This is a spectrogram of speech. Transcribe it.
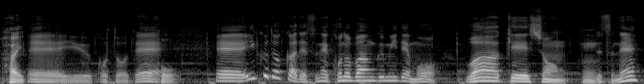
はい。えーいうことで、ほえー幾度かですねこの番組でもワーケーションですね、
